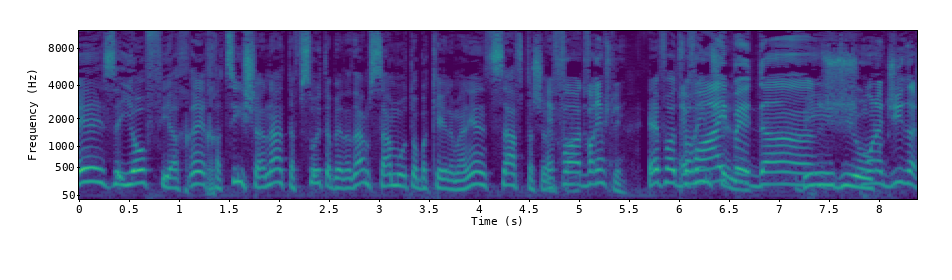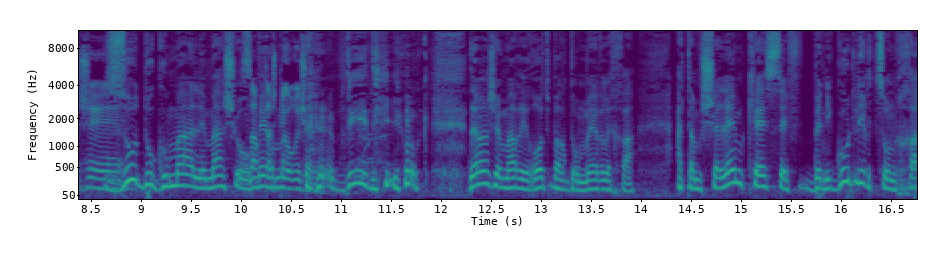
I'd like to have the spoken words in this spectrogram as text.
איזה יופי, אחרי חצי שנה תפסו את הבן אדם, שמו אותו בכלא. מעניין את סבתא שלך. איפה הדברים שלי? איפה הדברים איפה שלי? האייפד, בדיוק. ה-8 ג'יגה ש... זו דוגמה למה שאומר... סבתא שלי הורישה לי. בדיוק. זה מה שמרי רוטברט אומר לך. אתה משלם כסף בניגוד לרצונך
